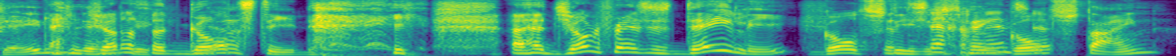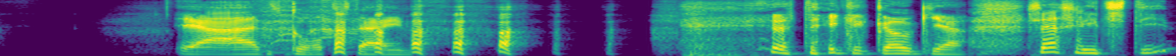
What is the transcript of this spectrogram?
Daly, En Jonathan. Ja. Goldstein. Uh, John Francis Daly. Goldstein is geen mensen- Goldstein. Ja, het is Goldstein. dat denk ik ook, ja. Zeg ze niet Steen?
